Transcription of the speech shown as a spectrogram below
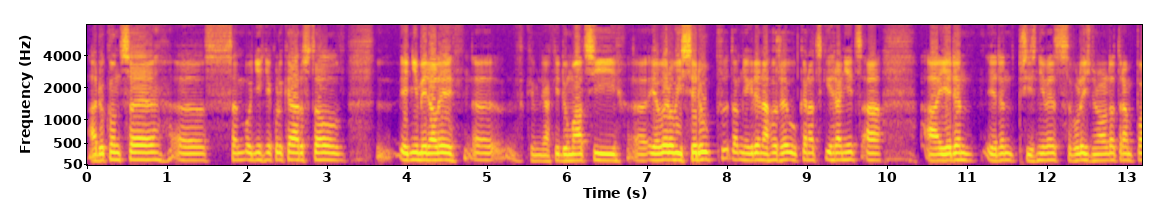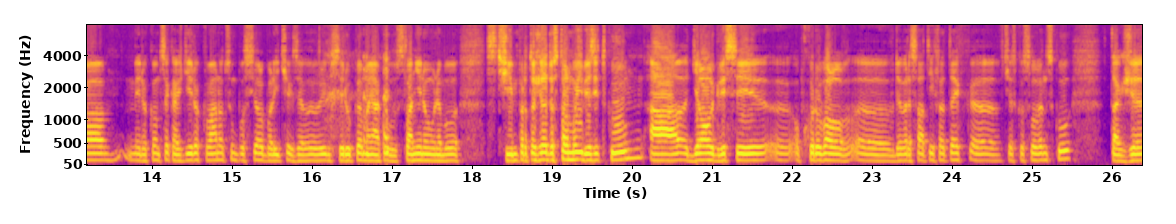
A dokonce uh, jsem od nich několikrát dostal, jedni mi dali uh, nějaký domácí uh, javerový syrup tam někde nahoře u kanadských hranic a, a jeden, jeden příznivec volič Donalda Trumpa mi dokonce každý rok Vánocům posílal balíček s javerovým syrupem a nějakou slaninou nebo s čím, protože dostal moji vizitku a dělal kdysi, obchodoval v 90. letech v Československu takže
